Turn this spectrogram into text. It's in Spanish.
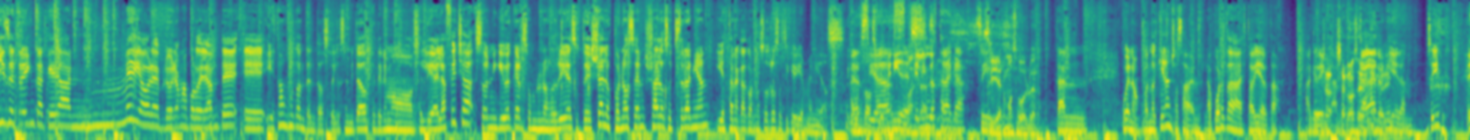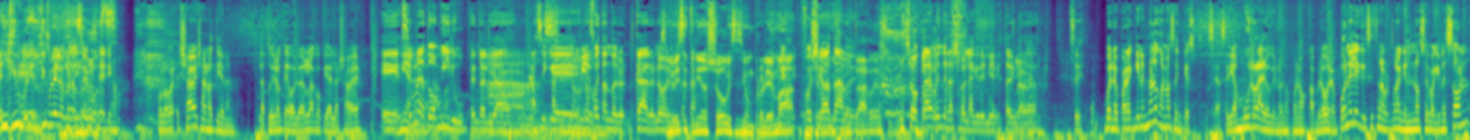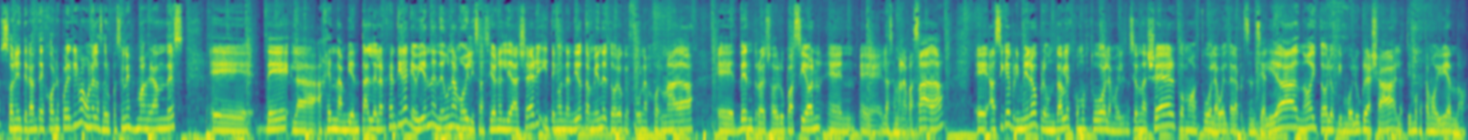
15.30 quedan media hora de programa por delante eh, y estamos muy contentos de los invitados que tenemos el día de la fecha. Son Nicky Becker, son Bruno Rodríguez, ustedes ya los conocen, ya los extrañan y están acá con nosotros, así que bienvenidos. a los dos, Gracias. bienvenides. Qué lindo estar acá. Sí. Sí, hermoso volver. Tan, bueno, cuando quieran ya saben, la puerta está abierta a que vengan. ya conocen el Cagaron, timbre. quieran. ¿Sí? El timbre, el timbre lo conocemos. En serio. Por lo menos- llave ya no tienen. La tuvieron que devolver la copia de la llave. Eh, siempre la tuvo. Miru, en realidad. Ah, bien. Así que no Miru. fue tan dolor. Claro, no. si lo hubiese tenido yo, hubiese sido un problema. Pues tarde. llegó tarde. así que- Yo, claramente era yo la que tenía que estar Claro, encargada. Sí. Bueno, para quienes no lo conocen, que es, o sea, sería muy raro que no los conozcan, pero bueno, ponele que existe una persona que no sepa quiénes son, son itinerantes de Jóvenes por el Clima, una de las agrupaciones más grandes eh, de la agenda ambiental de la Argentina, que vienen de una movilización el día de ayer y tengo entendido también de todo lo que fue una jornada eh, dentro de su agrupación en eh, la semana pasada. Eh, así que primero preguntarles cómo estuvo la movilización de ayer, cómo estuvo la vuelta a la presencialidad, ¿no? Y todo lo que involucra ya los tiempos que estamos viviendo.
